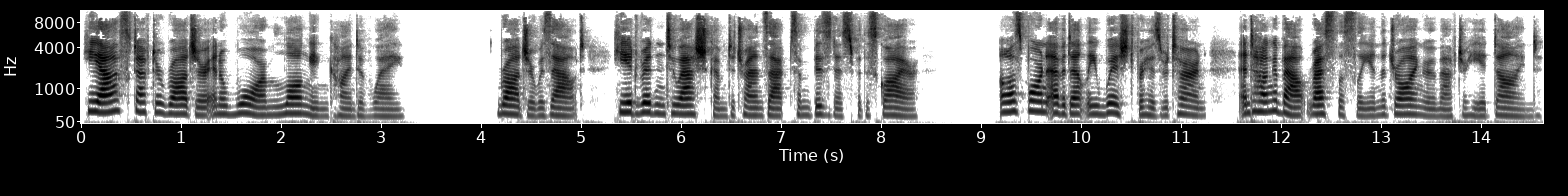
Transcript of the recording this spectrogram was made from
He asked after Roger in a warm, longing kind of way. Roger was out. He had ridden to Ashcombe to transact some business for the squire. Osborne evidently wished for his return, and hung about restlessly in the drawing-room after he had dined.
